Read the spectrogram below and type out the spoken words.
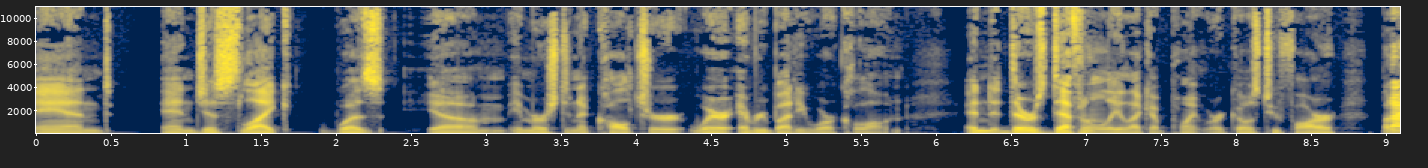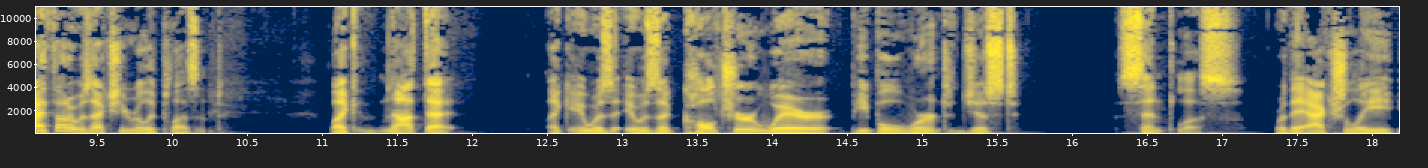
and and just like was um, immersed in a culture where everybody wore cologne, and there was definitely like a point where it goes too far. But I thought it was actually really pleasant, like not that, like it was it was a culture where people weren't just scentless, where they actually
